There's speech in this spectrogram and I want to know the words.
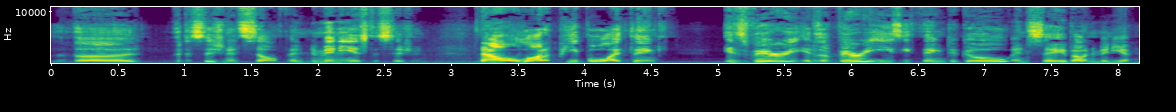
the the decision itself and Niminia's decision. Now, a lot of people I think is very it is a very easy thing to go and say about Niminia.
